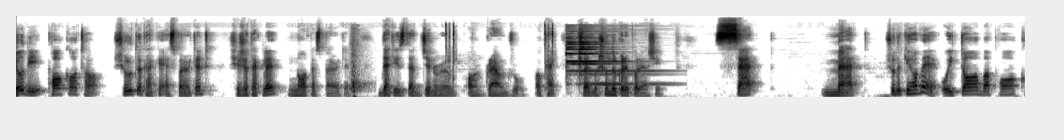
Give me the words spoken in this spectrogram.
যদি ফ ক শুরুতে থাকে অ্যাসপারেটেড শেষে থাকলে not aspirated that is the general or ground rule okay তো একবার সুন্দর করে পড়ে আসি। স্যাট ম্যাট শুধু কি হবে? ওই ট বা ফ, খ,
